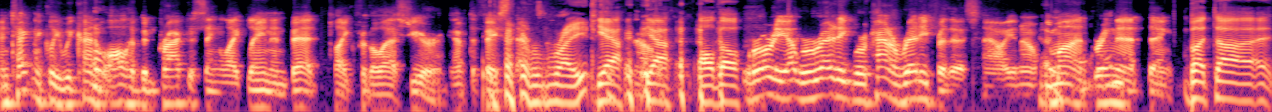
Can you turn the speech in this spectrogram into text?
And technically, we kind of Oh. all have been practicing like laying in bed like for the last year. You have to face that. right. Yeah, yeah. Although, We're already. We're ready. We're kind of ready for this now. You know, come on, bring that thing. but uh,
